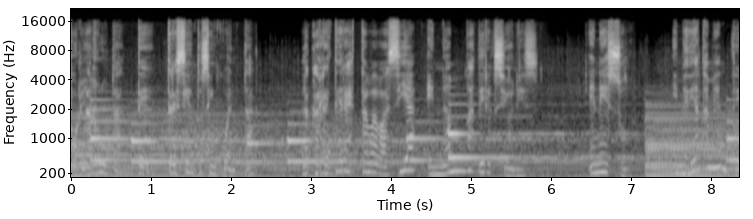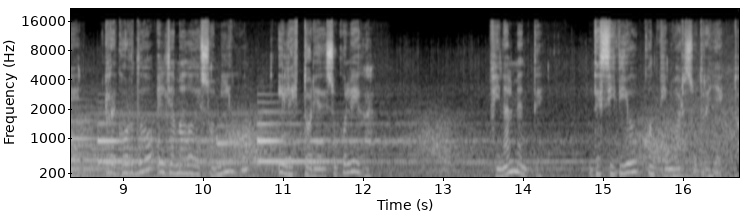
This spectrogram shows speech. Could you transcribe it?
por la ruta T-350, la carretera estaba vacía en ambas direcciones. En eso, inmediatamente recordó el llamado de su amigo y la historia de su colega. Finalmente, decidió continuar su trayecto.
